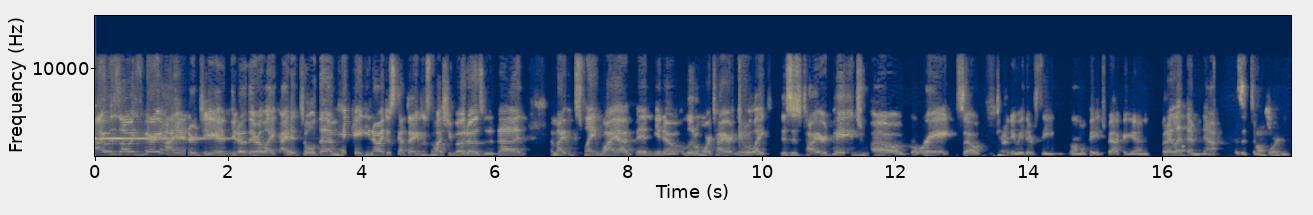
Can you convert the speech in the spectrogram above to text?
I was always very high energy. And, you know, they're like, I had told them, hey, you know, I just got diagnosed with Hashimoto's and, and I might explain why I've been, you know, a little more tired. And they were like, this is tired Paige. Oh, great. So anyway, they're seeing normal Paige back again, but I let them nap because it's awesome. important.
